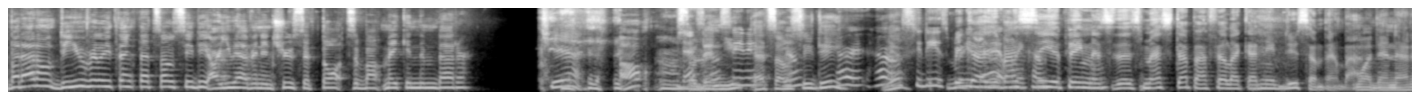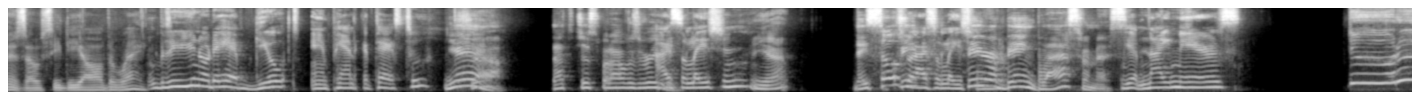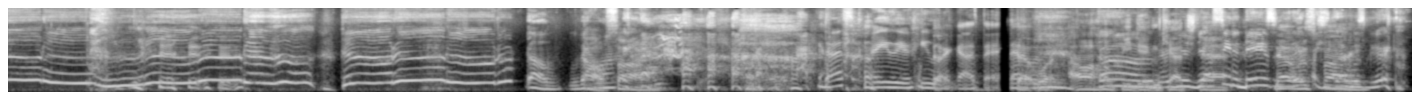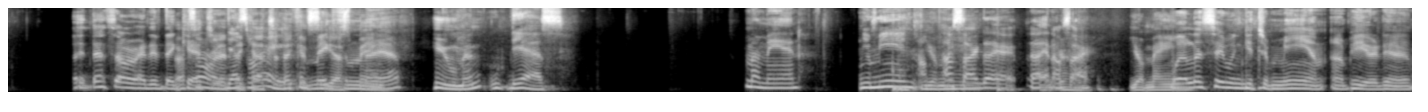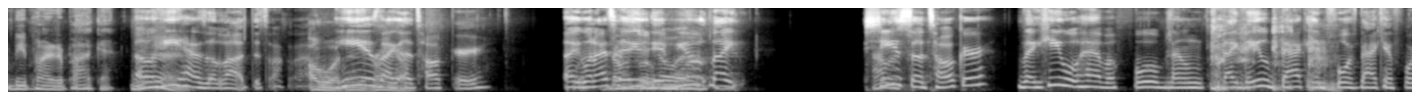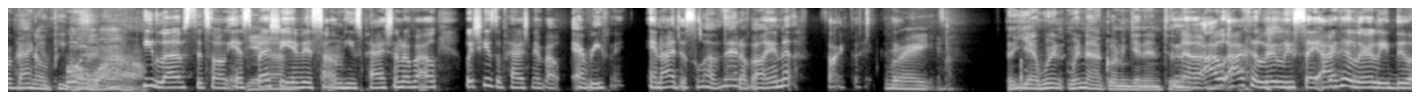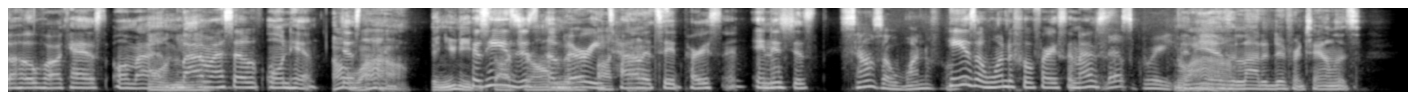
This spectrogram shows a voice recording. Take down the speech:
But I don't. Do you really think that's OCD? Are you having intrusive thoughts about making them better? Yes, Oh, um, so That's then OCD. you that's No, OCD. Her, her Yeah. OCD is because bad if when I it see a thing people. that's that's messed up, I feel like I need to do something about it. Well, then that is OCD all the way. But do you know they have guilt and panic attacks too? Yeah, that's just what I was reading. Isolation. Yeah. they social fear, isolation. fear of being blasphemous. Yep, nightmares. Do, Oh, we got Oh, one? sorry. That's crazy if you work out that. That That was, was, oh, I hope he oh, didn't catch Y'all that. see the dance? That was it? funny. That was good. But That's all right if they That's catch all right it. if That's they catch it. They can make see makes us them laugh. human. Yes. my man. You mean? I'm sorry. Go ahead. Go ahead. I'm sorry. Your main. Well, let's see if we can get your man up here to be part of the podcast. Oh, he has a lot to talk about. Oh, well, he is like it. a talker. Like when I tell you, you if you like, she's was- a talker, but he will have a full blown like they will back and forth, back and forth, back know and people forth. oh wow. He loves to talk, especially Yeah. if it's something he's passionate about, which he's a passionate about everything, and I just love that about him. Sorry, go ahead. Right. But yeah, we're we're not going to get into that. No, I, I could literally say I could literally do a whole podcast on my On by myself on him. oh just on him. wow. Then you need because start he's your just a very podcast. talented person, and it's just Sounds so wonderful. he is a wonderful person. I just That's great. And he has a lot of different talents,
